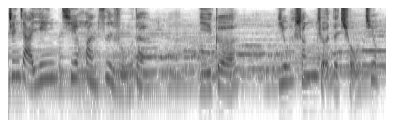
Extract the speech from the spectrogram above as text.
真假音切换自如的一个忧伤者的求救。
